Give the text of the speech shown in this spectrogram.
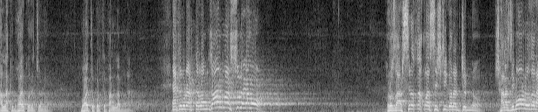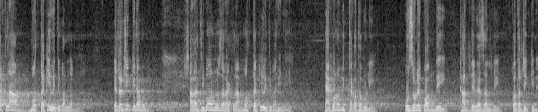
আল্লাহকে ভয় করে চলুন। ভয় তো করতে পারলাম না। এত বড় একটা রমজান মাস চলে গেল। রোজা আসছিল তাকওয়া সৃষ্টি করার জন্য সারা জীবন রোজা রাখলাম, মোত্তাকি হইতে পারলাম না। এটা ঠিক কিনা বলুন? সারা জীবন রোজা রাখলাম, মোত্তাকি হইতে পারি নাই। এখনও মিথ্যা কথা বলি। ওজনে কম দেই, খাদ্যে ভেজাল দেই। কথা ঠিক কিনা?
